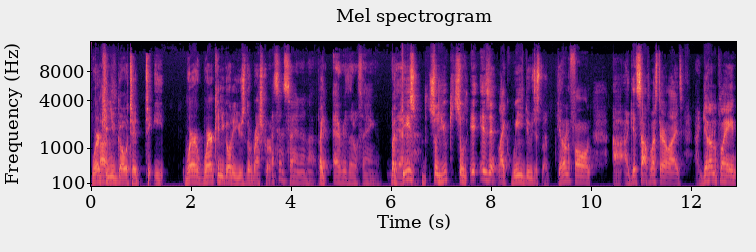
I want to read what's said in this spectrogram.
Where Oh. can you go to, to eat? Where, where can you go to use the restroom? That's insane, isn't it? Like, Like- every little thing. But Yeah. these, so you, so it isn't like we do. Just get on the phone. Uh, I get Southwest Airlines. I get on the plane.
